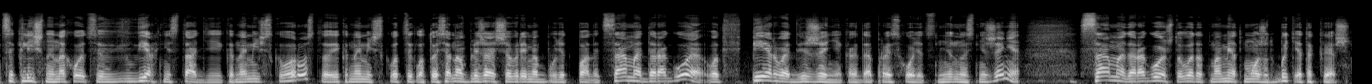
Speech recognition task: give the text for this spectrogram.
цикличная находится в верхней стадии экономического роста, экономического цикла, то есть она в ближайшее время будет падать. Самое дорогое, вот в первое движение, когда происходит на снижение, самое дорогое, что в этот момент может быть, это кэш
